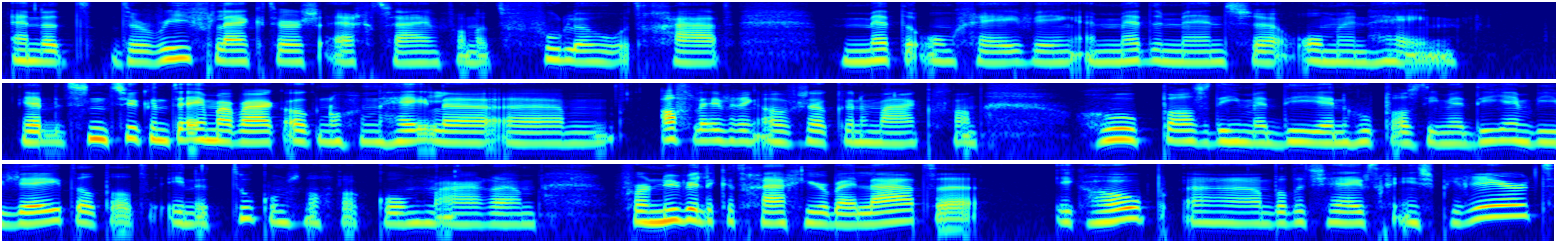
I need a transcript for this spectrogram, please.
En dat de reflectors echt zijn van het voelen hoe het gaat met de omgeving en met de mensen om hun heen. Ja, dit is natuurlijk een thema waar ik ook nog een hele um, aflevering over zou kunnen maken van hoe past die met die en hoe past die met die. En wie weet dat dat in de toekomst nog wel komt. Maar um, voor nu wil ik het graag hierbij laten. Ik hoop uh, dat het je heeft geïnspireerd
